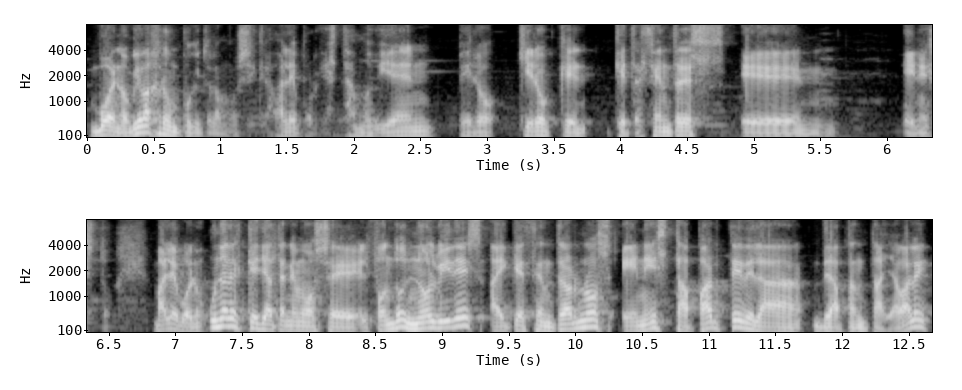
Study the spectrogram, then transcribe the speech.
Bueno, voy a bajar un poquito la música, ¿vale? Porque está muy bien, pero quiero que, te centres en, esto. Vale, bueno, una vez que ya tenemos eh, el fondo, no olvides, hay que centrarnos en esta parte de la, de la, pantalla, ¿vale?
